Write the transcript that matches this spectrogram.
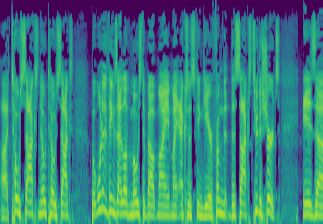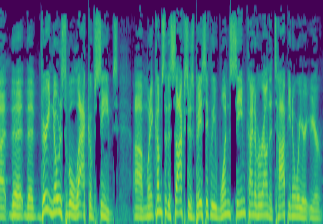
uh, toe socks, no toe socks. But one of the things I love most about my my XO Skin gear, from the, the socks to the shirts, is uh, the the very noticeable lack of seams. Um, when it comes to the socks, there's basically one seam kind of around the top, you know, where your, your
